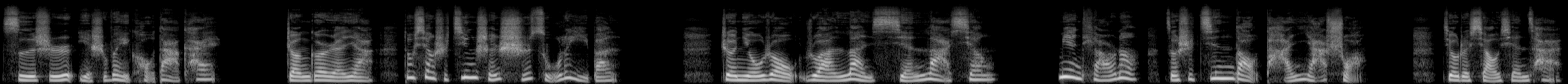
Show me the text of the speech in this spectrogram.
此时也是胃口大开。整个人呀，都像是精神十足了一般。这牛肉软烂咸辣香，面条呢，则是筋道弹牙爽。就这小咸菜，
